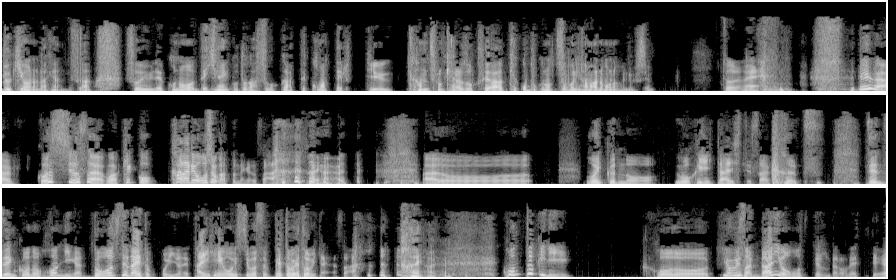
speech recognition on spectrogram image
不器用なだけなんですが、そういう意味でこのできないことがすごくあって困ってるっていう感じのキャラ属性は結構僕のツボにはまるものがありましたよ。そうだね。っていうか、今週さ、まあ結構かなり面白かったんだけどさ。はいはいはい。あのー、モイ君の動きに対してさ、全然この本人が動じてないとこいいよね。大変美味しいますベトベトみたいなさ。はいはいはい。この時に、この、清美さん何を思ってるんだろうねっていう。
